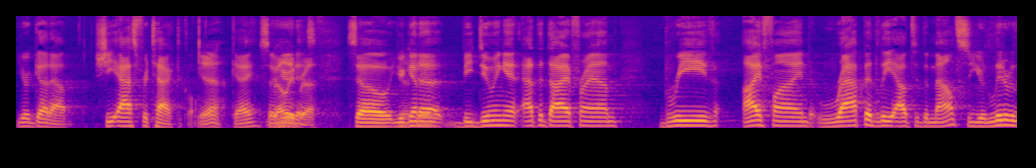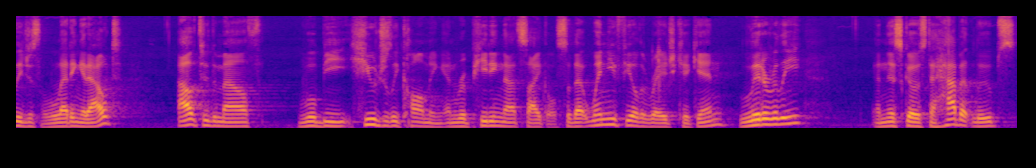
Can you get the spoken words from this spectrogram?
your gut out. She asked for tactical. Yeah. Okay, so Belly here it breath. is. So you're going to be doing it at the diaphragm. Breathe, I find, rapidly out through the mouth. So you're literally just letting it out. Out through the mouth will be hugely calming and repeating that cycle so that when you feel the rage kick in, literally, and this goes to habit loops,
